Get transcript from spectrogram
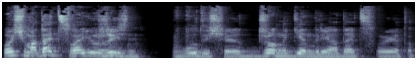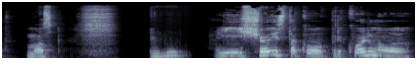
В общем, отдать свою жизнь в будущее. Джон и Генри отдать свой этот мозг. Мгм. И еще из такого прикольного,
